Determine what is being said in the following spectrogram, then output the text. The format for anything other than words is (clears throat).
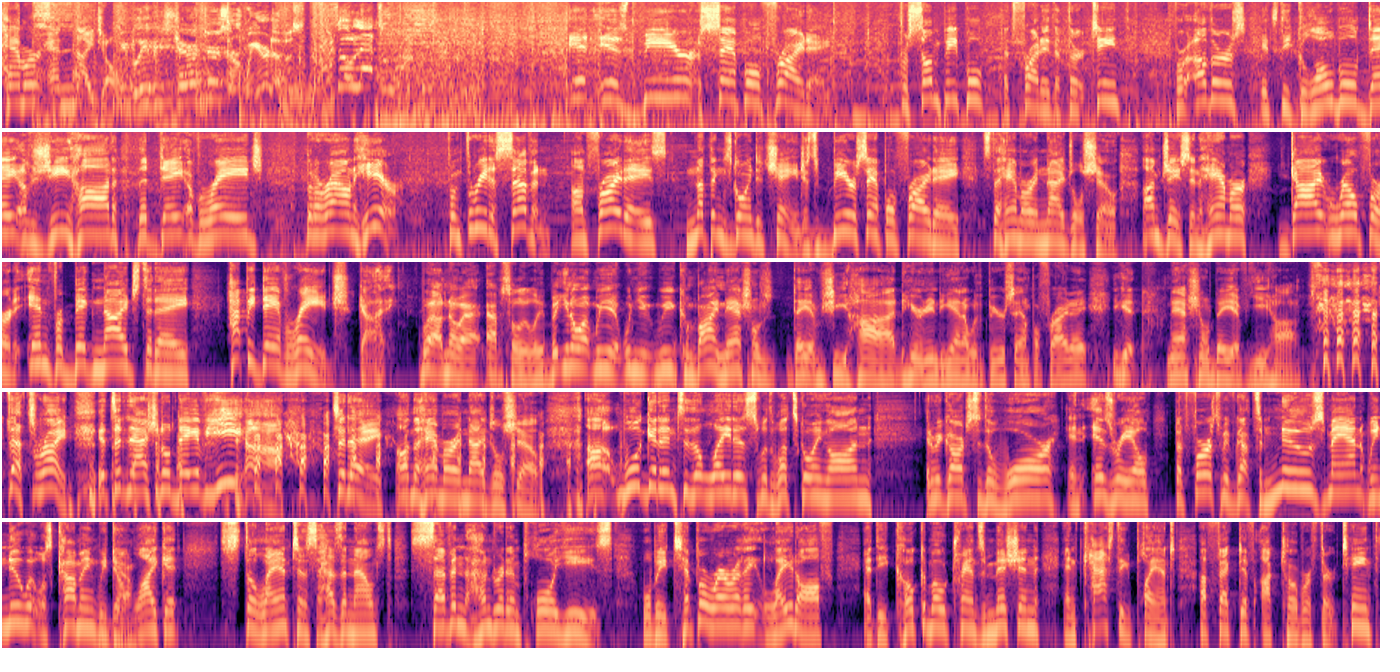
Hammer and Nigel. Can you believe these characters are weirdos? So let's rock it. It is Beer Sample Friday. For some people, it's Friday the 13th. For others, it's the global day of jihad, the day of rage. But around here, from 3 to 7 on Fridays, nothing's going to change. It's Beer Sample Friday. It's the Hammer and Nigel show. I'm Jason Hammer. Guy Relford in for Big Nige today. Happy day of rage, Guy. Well, no, absolutely. But you know what? When you, when you we combine National Day of Jihad here in Indiana with Beer Sample Friday, you get National Day of Yeehaw. (laughs) That's right. It's a National Day of Yeehaw today on the Hammer and Nigel show. Uh, we'll get into the latest with what's going on in regards to the war in Israel. But first, we've got some news, man. We knew it was coming. We don't yeah. like it. Stellantis has announced 700 employees will be temporarily laid off at the Kokomo transmission and casting plant effective October 13th.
